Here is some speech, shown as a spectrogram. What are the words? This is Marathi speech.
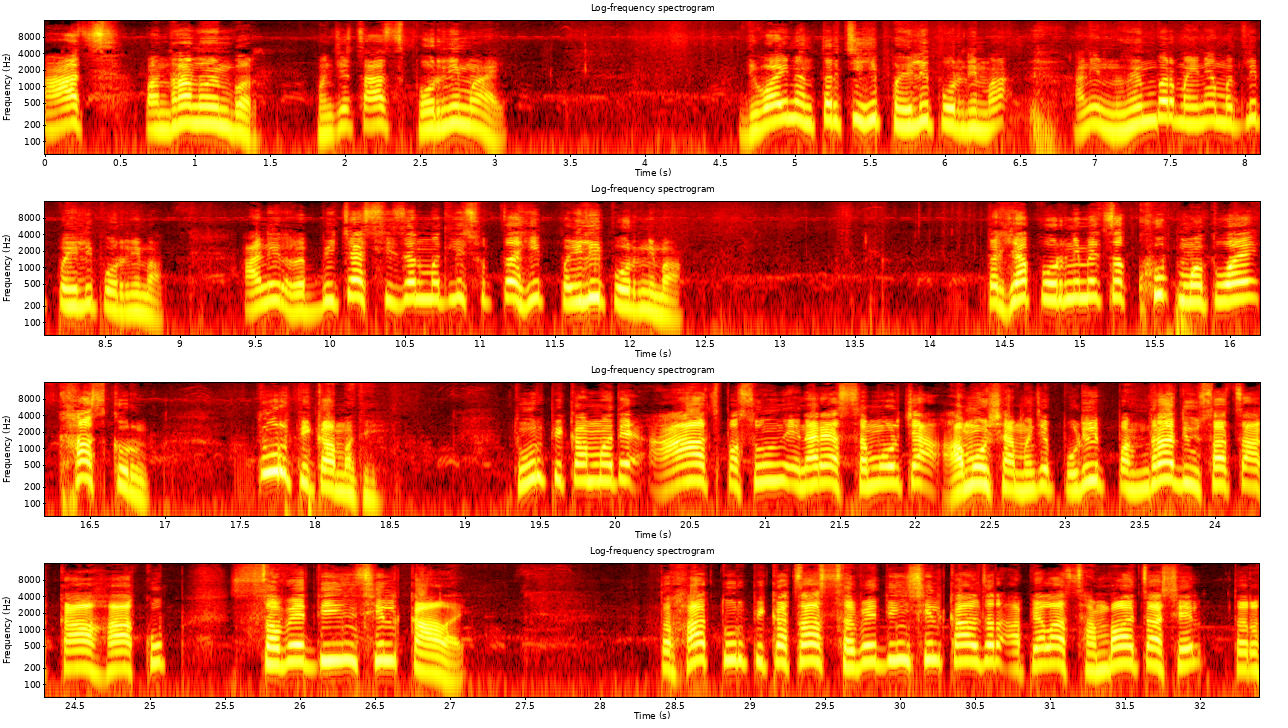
आज पंधरा नोव्हेंबर म्हणजेच आज पौर्णिमा आहे. दिवाळीनंतरची ही पहिली पौर्णिमा आणि नोव्हेंबर महिन्यामधली पहिली पौर्णिमा आणि रब्बीच्या सीझनमधली सुद्धा ही पहिली पौर्णिमा. तर ह्या पौर्णिमेचं खूप महत्त्व आहे खास करून तूर पिकामध्ये. तूर पिकामध्ये आजपासून येणाऱ्या समोरच्या आमोशा म्हणजे पुढील पंधरा दिवसाचा काळ हा खूप संवेदनशील काळ आहे. तर हा तूर पिकाचा संवेदनशील काळ जर आपल्याला सांभाळायचा असेल तर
